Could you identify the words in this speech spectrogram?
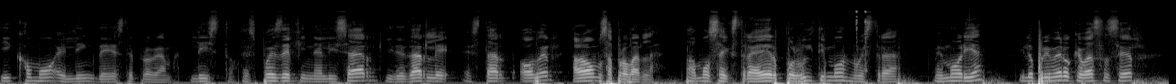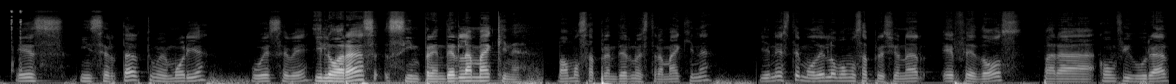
y como el link de este programa. Listo. Después de finalizar y de darle Start Over, ahora vamos a probarla. Vamos a extraer por último nuestra memoria y lo primero que vas a hacer es insertar tu memoria USB y lo harás sin prender la máquina. Vamos a prender nuestra máquina y en este modelo vamos a presionar F2 para configurar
